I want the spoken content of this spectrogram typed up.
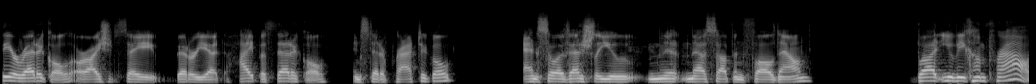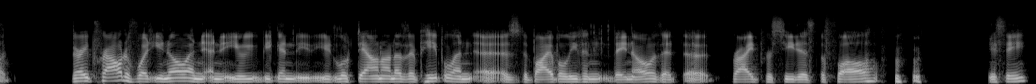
theoretical, or I should say, better yet, hypothetical instead of practical. And so eventually you mess up and fall down. But you become proud, very proud of what you know, and, and you begin, you, look down on other people. And uh, as the Bible even, they know that uh, pride precedeth the fall. you see?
